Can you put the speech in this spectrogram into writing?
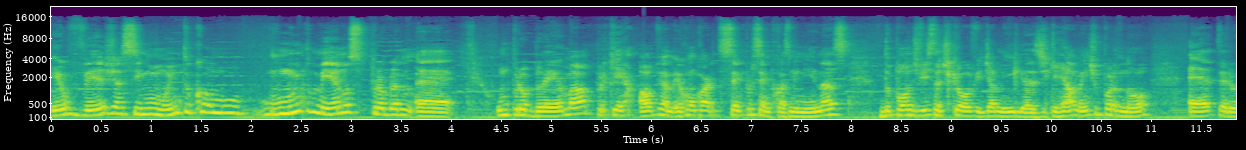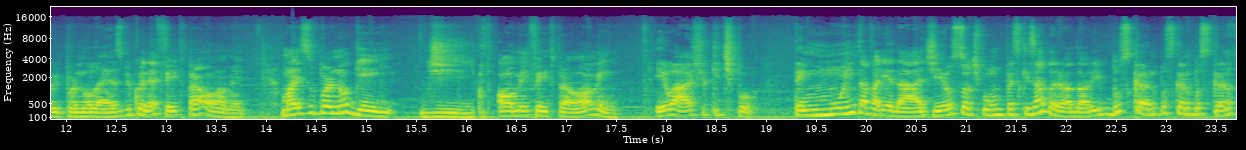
eu vejo assim muito como. muito menos problem, é, um problema, porque, obviamente, eu concordo 100% com as meninas, do ponto de vista de que eu ouvi de amigas, de que realmente o pornô hétero e pornô lésbico, ele é feito pra homem. Mas o pornô gay de homem feito pra homem, eu acho que, tipo, tem muita variedade. Eu sou, tipo, um pesquisador, eu adoro ir buscando, buscando, buscando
